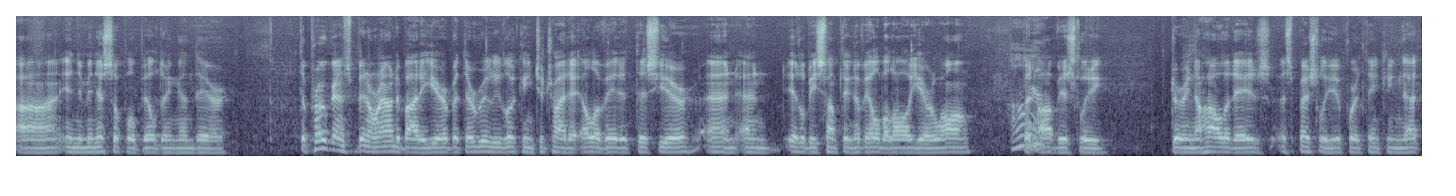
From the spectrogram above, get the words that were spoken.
uh, in the municipal building, and they're, the program's been around about a year, but they're really looking to try to elevate it this year, and, and it'll be something available all year long. But Yeah. obviously, during the holidays, especially if we're thinking that,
